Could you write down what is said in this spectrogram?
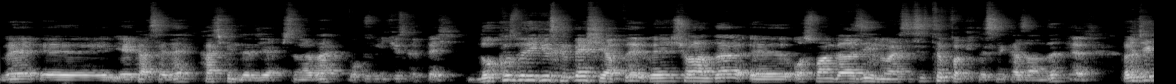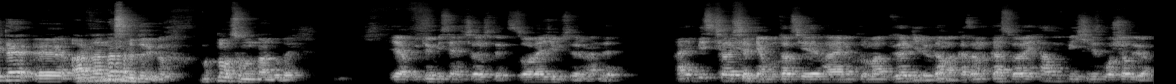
ve e, YKS'de kaç bin derece yapmışsın Arda? 9245. 9245 yaptı ve şu anda e, Osman Gazi Üniversitesi Tıp Fakültesini kazandı. Evet. Öncelikle e, Arda nasıl bir duygu? Mutlu musun bundan dolayı? Ya bütün bir sene çalıştık. Zorlayıcı bir serüvendi. Hani biz çalışırken bu tarz şeylerin hayalini kurmak güzel geliyordu ama kazandıktan sonra hafif bir içiniz boşalıyor.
